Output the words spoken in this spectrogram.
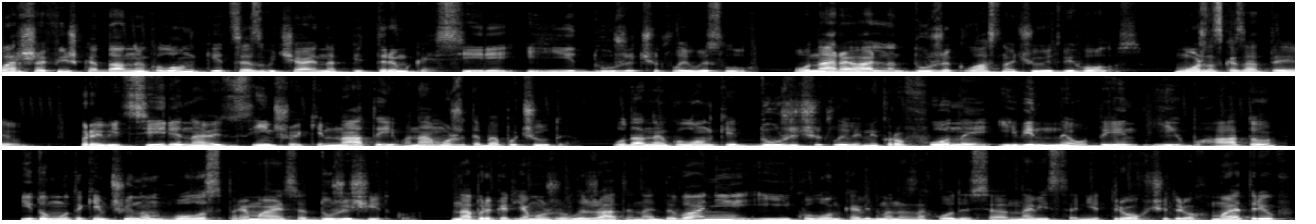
Перша фішка даної колонки це звичайна підтримка Siri і її дуже чутливий слух. Вона реально дуже класно чує твій голос. Можна сказати привіт Siri навіть з іншої кімнати, і вона може тебе почути. У даної колонки дуже чутливі мікрофони, і він не один, їх багато, і тому таким чином голос сприймається дуже чітко. Наприклад, я можу лежати на дивані, і колонка від мене знаходиться на відстані 3-4 метрів.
